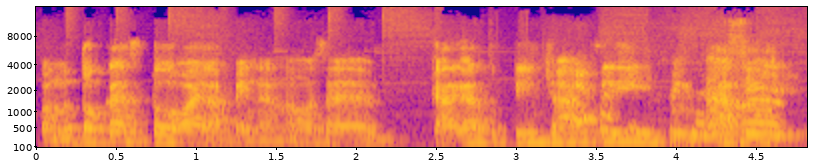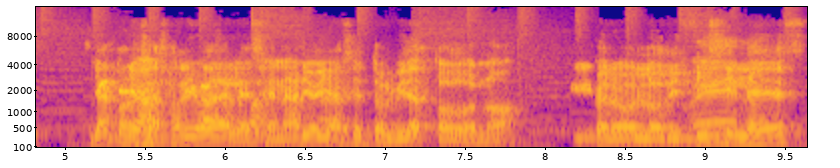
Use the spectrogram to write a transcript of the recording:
cuando tocas todo vale la pena, ¿no? O sea, cargar tu pinche ampli, tu guitarra. Sí, ya cuando Ya estás arriba del escenario ya se te olvida todo, ¿no? Pero lo difícil Bueno. es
